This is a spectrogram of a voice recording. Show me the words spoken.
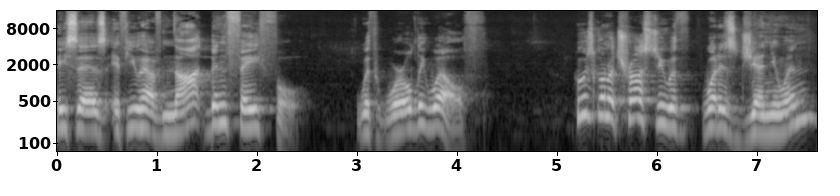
He says, If you have not been faithful with worldly wealth, who's going to trust you with what is genuine?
